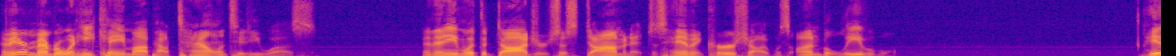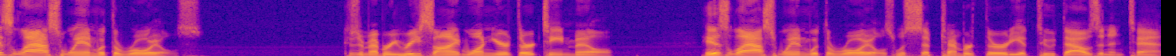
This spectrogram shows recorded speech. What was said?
I mean, remember when he came up, how talented he was. And then even with the Dodgers, just dominant. Just him and Kershaw it was unbelievable. His last win with the Royals, because remember, he re signed one year, 13 mil. His last win with the Royals was September 30th, 2010.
